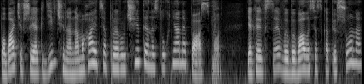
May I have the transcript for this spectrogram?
побачивши, як дівчина намагається приручити неслухняне пасмо, яке все вибивалося з капюшона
